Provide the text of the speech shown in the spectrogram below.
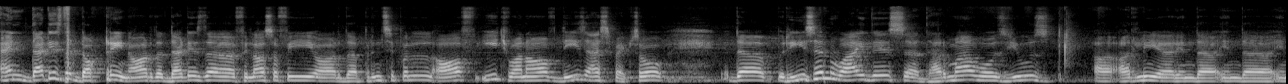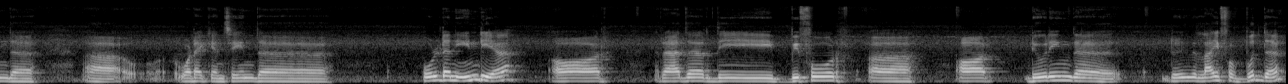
and that is the doctrine or the, that is the philosophy or the principle of each one of these aspects. So the reason why this uh, dharma was used uh, earlier in the in the in the what I can say in the olden India or rather the before uh, or during the during the life of Buddha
